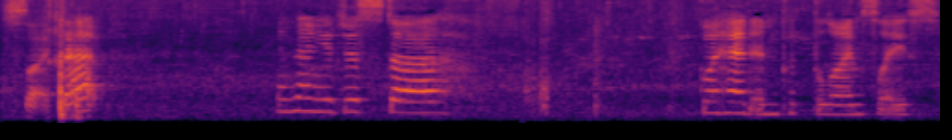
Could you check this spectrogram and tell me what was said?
Just like that. And then you just uh, go ahead and put the lime slice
